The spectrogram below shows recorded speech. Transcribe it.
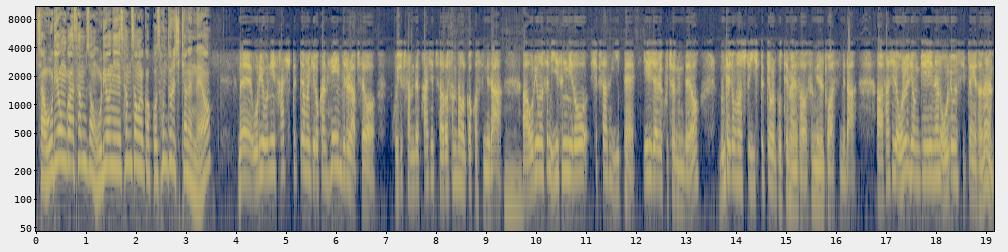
자, 오리온과 삼성, 오리온이 삼성을 꺾고 선두를 지켜냈네요. 네, 오리온이 40득점을 기록한 헤인즈를 앞세워 93대 84로 삼성을 꺾었습니다. 음. 아, 오리온스는 2승리로 14승 2패 1위 자리를 굳혔는데요. 문태종 선수도 20득점을 보태면서 승리를 도왔습니다. 아, 사실 오늘 경기는 오리온스 입장에서는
